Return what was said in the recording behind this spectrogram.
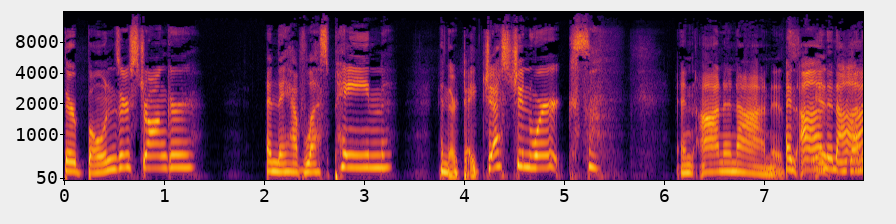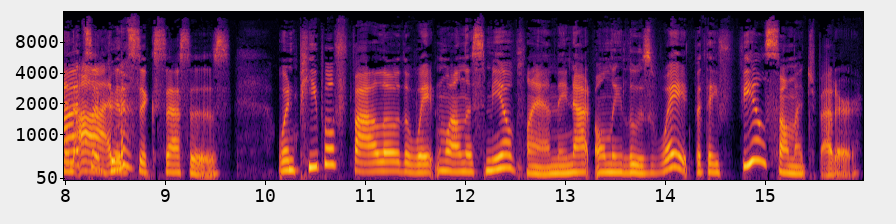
their bones are stronger, and they have less pain, and their digestion works. and on and on. It's, And on and on and lots on. of good successes. When people follow the weight and wellness meal plan, they not only lose weight, but they feel so much better.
